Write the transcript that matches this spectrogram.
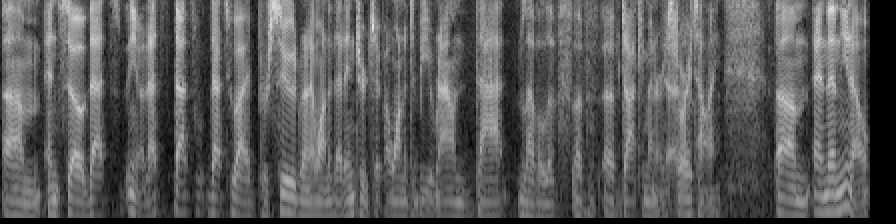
Um, and so that's you know that's that's that's who I had pursued when I wanted that internship. I wanted to be around that level of of, of documentary storytelling, um, and then you know.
